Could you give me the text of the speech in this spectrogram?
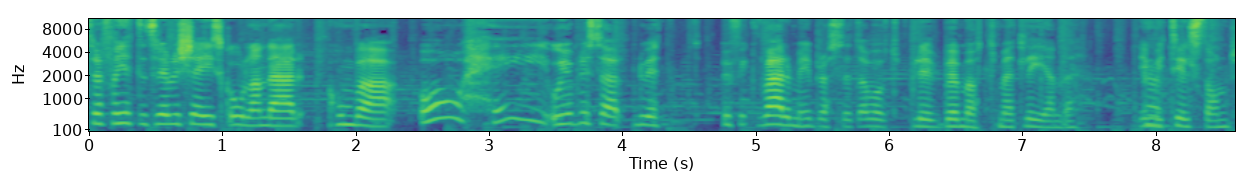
Träffade en jättetrevlig tjej i skolan där. Hon bara åh hej. Och jag blev så här, du vet, jag fick värme i bröstet av att bli bemött med ett leende. I mitt tillstånd.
